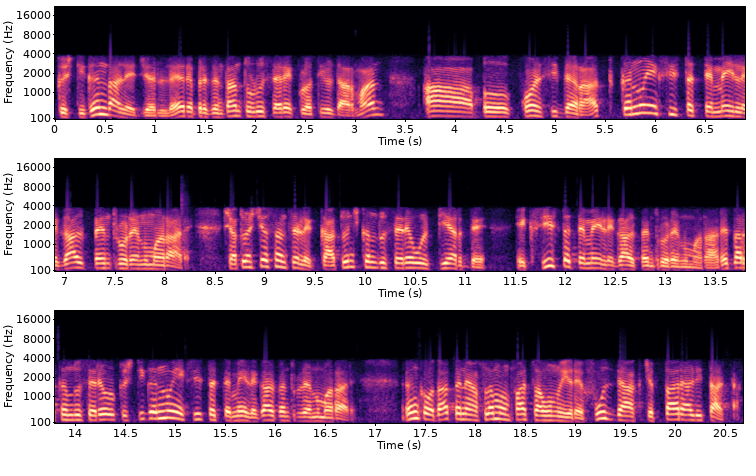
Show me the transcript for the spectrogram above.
câștigând alegerile, reprezentantul USR Clotilde Armand a considerat că nu există temei legal pentru renumărare. Și atunci ce să înțeleg? Că atunci când USR-ul pierde, există temei legal pentru renumărare, dar când USR-ul câștigă, nu există temei legal pentru renumărare. Încă o dată ne aflăm în fața unui refuz de a accepta realitatea.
